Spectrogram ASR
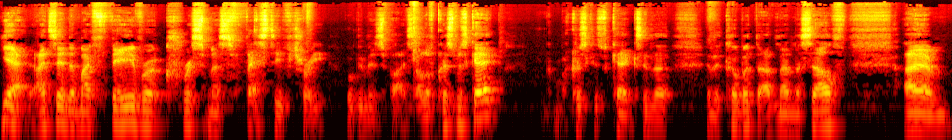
yeah, I'd say that my favourite Christmas festive treat would be mince pies. I love Christmas cake. My Christmas cake's in the in the cupboard that I've made myself. Um,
